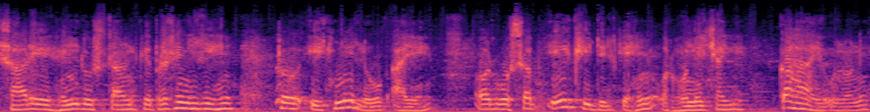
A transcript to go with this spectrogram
सारे हिंदुस्तान के प्रतिनिधि हैं तो इतने लोग आए और वो सब एक ही दिल के हैं और होने चाहिए। कहा है उन्होंने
